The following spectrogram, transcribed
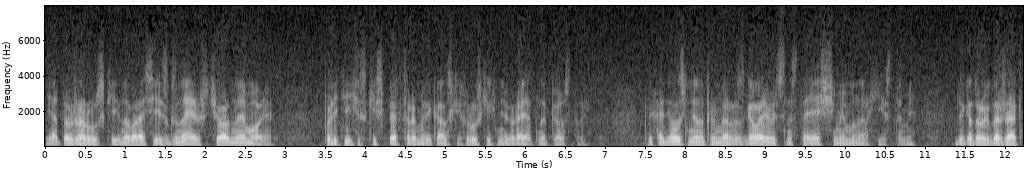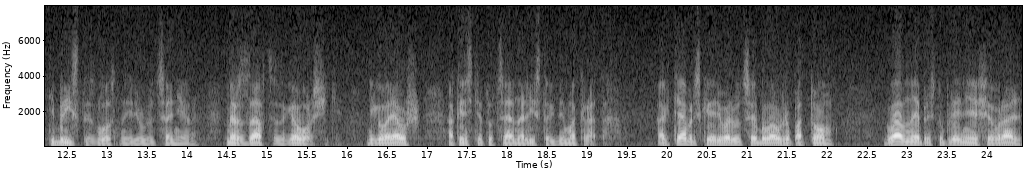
Я тоже русский. Новороссийск, знаешь, Черное море. Политический спектр американских русских невероятно пестрый. Приходилось мне, например, разговаривать с настоящими монархистами, для которых даже октябристы злостные революционеры, мерзавцы, заговорщики, не говоря уж о конституционалистах-демократах. Октябрьская революция была уже потом. Главное преступление — февраль.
